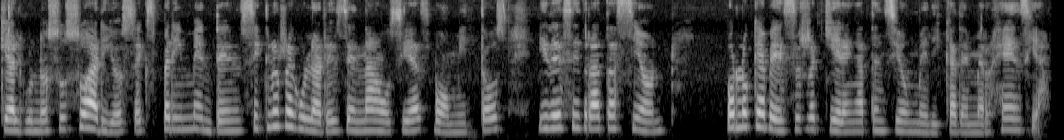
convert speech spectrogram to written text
que algunos usuarios experimenten ciclos regulares de náuseas, vómitos y deshidratación, por lo que a veces requieren atención médica de emergencia.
